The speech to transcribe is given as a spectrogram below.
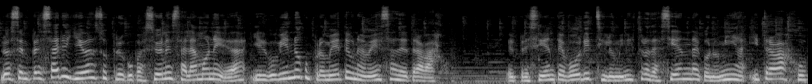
Los empresarios llevan sus preocupaciones a la moneda y el gobierno compromete una mesa de trabajo. El presidente Boric y los ministros de Hacienda, Economía y Trabajo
